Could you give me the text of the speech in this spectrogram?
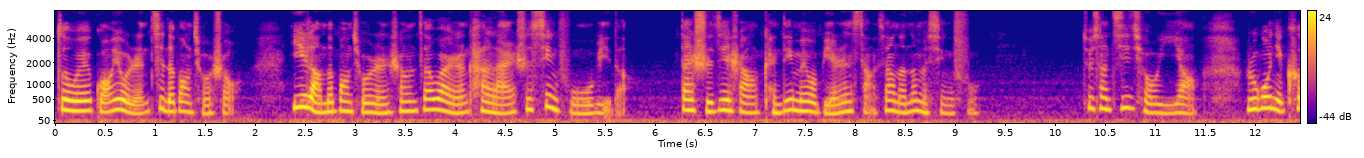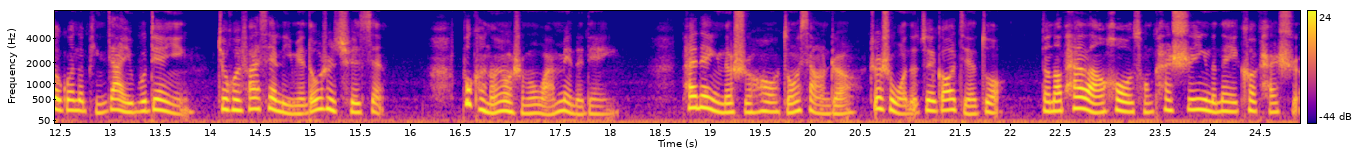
作为广有人气的棒球手，伊朗的棒球人生在外人看来是幸福无比的，但实际上肯定没有别人想象的那么幸福。就像击球一样，如果你客观地评价一部电影，就会发现里面都是缺陷，不可能有什么完美的电影。拍电影的时候，总想着这是我的最高杰作，等到拍完后，从看试映的那一刻开始。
